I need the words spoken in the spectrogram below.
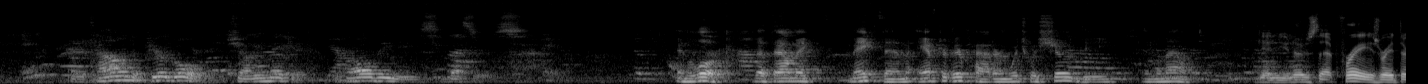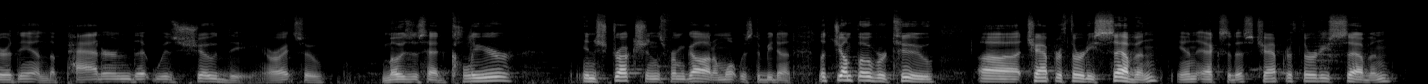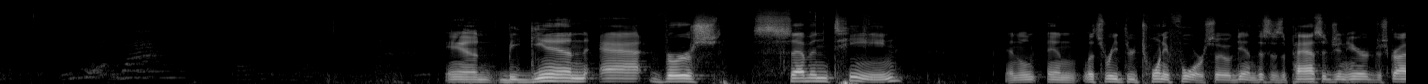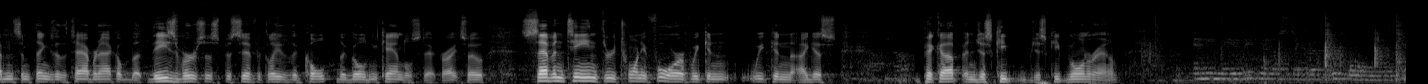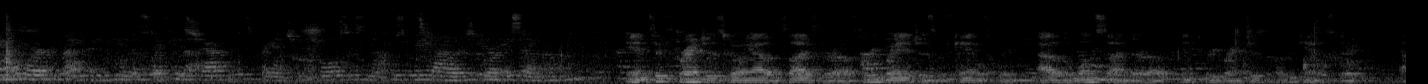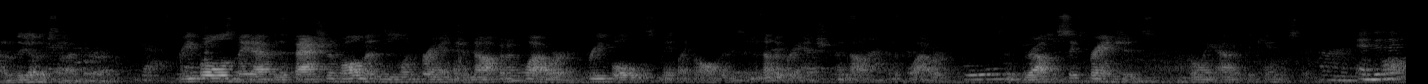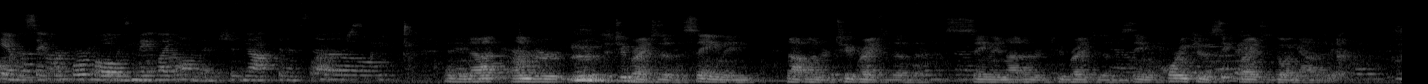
And a talent of pure gold shall he make it with all these vessels. And look, that thou make, make them after their pattern which was showed thee in the mount. Again, you notice that phrase right there at the end the pattern that was showed thee. All right, so Moses had clear instructions from God on what was to be done. Let's jump over to uh, chapter 37 in Exodus, chapter 37. And begin at verse 17. And, and let's read through 24. So, again, this is a passage in here describing some things of the tabernacle, but these verses specifically, the, col- the golden candlestick, right? So, 17 through 24, if we can, we can, I guess, pick up and just keep, just keep going around. And he made the candlestick of pure gold, with beadwork made for the candlestick, his shaft and his branch, his bowls, his knops, and his flowers were the same. And six branches going out of the sides thereof, three branches of the candlestick, out of the one side thereof, and three branches of the candlestick, out of the other side thereof. Three bowls made after the fashion of almonds in one branch, a knop and a flower, and three bowls made like almonds in another branch, a knop and a flower. So throughout the six branches going out of the candlestick. And in the candlestick were four bowls made like almonds, his knops and his flowers. And you're not under the two branches of the same, and knop under two branches of the same, and knop under two branches of the same, according to the six branches going out of it.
